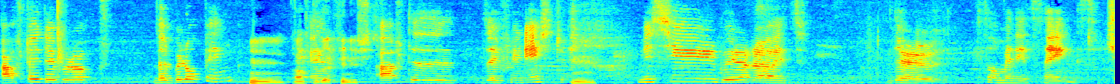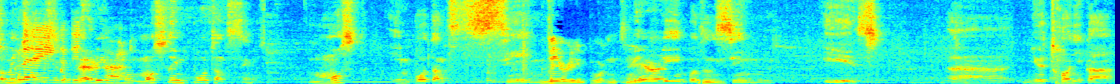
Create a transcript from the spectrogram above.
after develop developing Mm. After they finished. after they finished, Mm. Missy realized there are so many things. So many playing things this very card. most important things most important thing Very important thing. very important Mm. thing is uh, Newtonica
